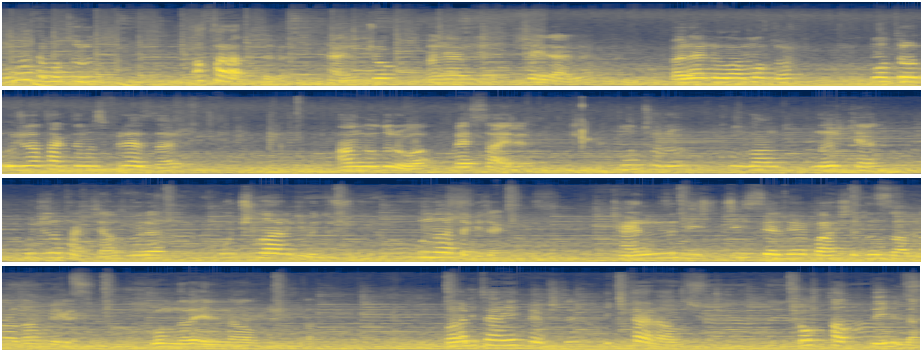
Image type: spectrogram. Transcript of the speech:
Bunlar da motorun aparatları. Yani çok önemli şeyler mi? Önemli olan motor. Motorun ucuna taktığımız frezler, angle druva vesaire. Motoru kullanırken ucuna takacağımız böyle uçlar gibi düşünün. Bunları takacaksınız. Kendinizi dişçi hissetmeye başladığınız zamanlardan biri. Bunları eline aldığınızda. Bana bir tane yetmemişti. iki tane aldım. Çok tatlı değiller.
